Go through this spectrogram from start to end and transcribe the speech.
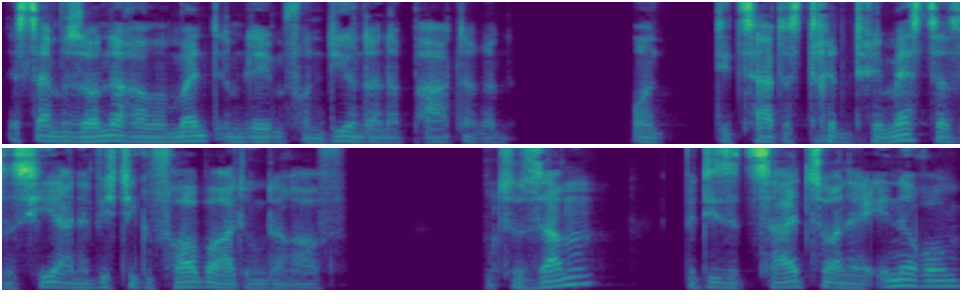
ist ein besonderer Moment im Leben von dir und deiner Partnerin. Und die Zeit des dritten Trimesters ist hier eine wichtige Vorbereitung darauf. Und zusammen wird diese Zeit zu einer Erinnerung,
